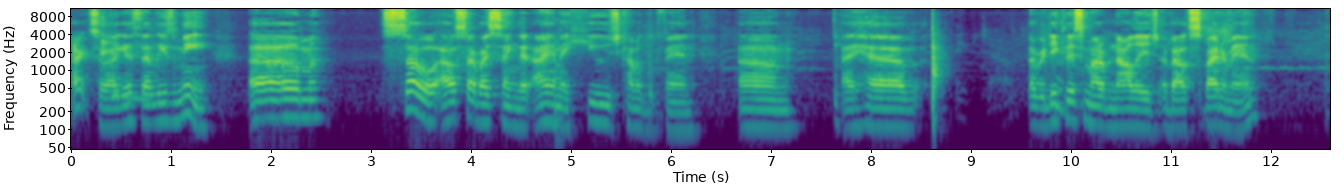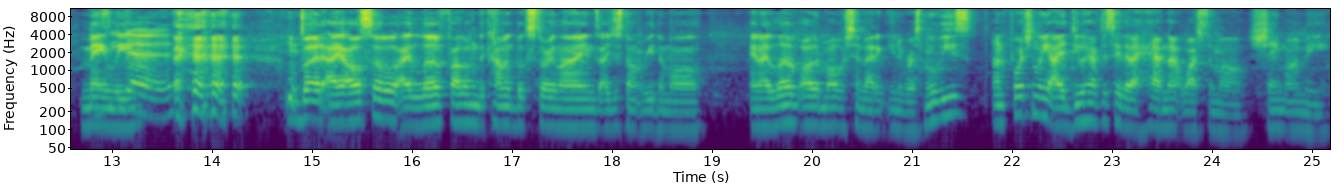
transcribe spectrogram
all right, so I guess that leaves me. Um, so I'll start by saying that I am a huge comic book fan. Um, I have a ridiculous amount of knowledge about Spider-Man, mainly. Yes, but I also I love following the comic book storylines. I just don't read them all, and I love all the Marvel Cinematic Universe movies. Unfortunately, I do have to say that I have not watched them all. Shame on me.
